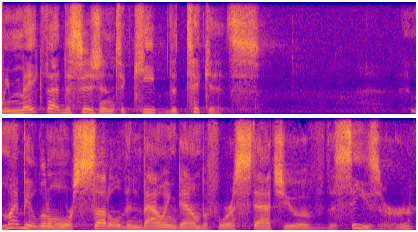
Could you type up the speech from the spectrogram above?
We make that decision to keep the tickets, it might be a little more subtle than bowing down before a statue of the Caesar,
